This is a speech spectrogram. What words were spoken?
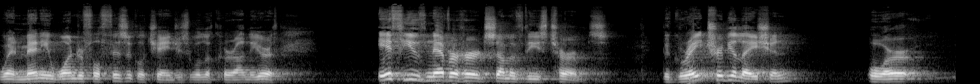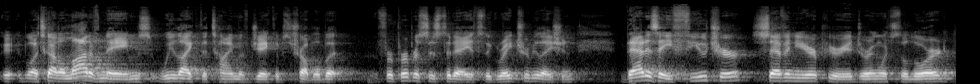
when many wonderful physical changes will occur on the earth. If you've never heard some of these terms, the Great Tribulation, or, well, it's got a lot of names. We like the time of Jacob's trouble, but for purposes today, it's the Great Tribulation. That is a future seven year period during which the Lord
